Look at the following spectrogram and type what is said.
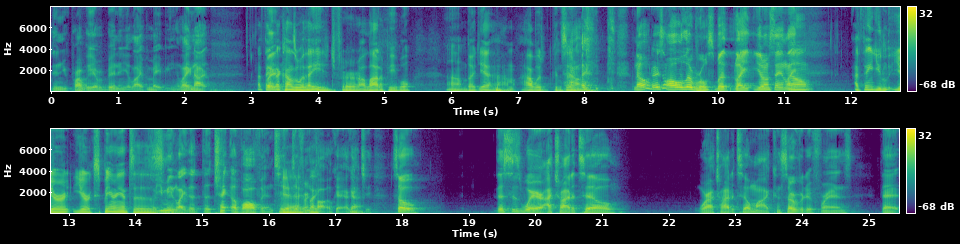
than you've probably ever been in your life. Maybe like not. I think but- that comes with age for a lot of people. Um, but yeah, I'm, I would consider. no, there's all liberals, but like you know what I'm saying. Like no, I think you your your experiences. you mean like the the cha- evolving to Yeah, different like- thought. Okay, I got yeah. you. So this is where I try to tell where I try to tell my conservative friends that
